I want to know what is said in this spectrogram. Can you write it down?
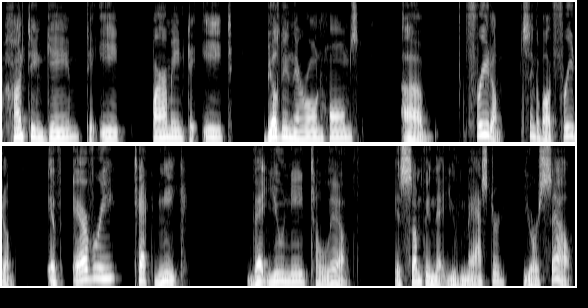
hunting game to eat, farming to eat, building their own homes. Uh, freedom. Let's think about freedom. If every technique that you need to live is something that you've mastered yourself,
